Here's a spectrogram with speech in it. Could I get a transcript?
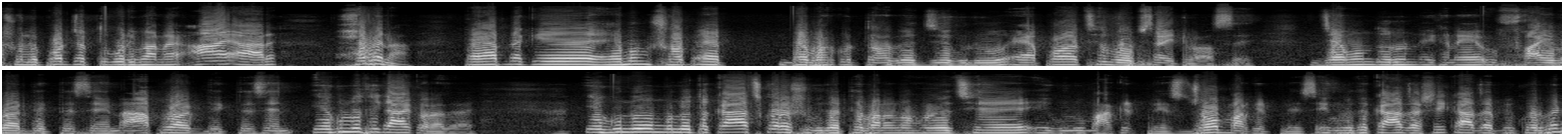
আসলে পর্যাপ্ত পরিমাণে আয় আর হবে না। তাই আপনাকে এমন সব অ্যাপ ব্যবহার করতে হবে, যেগুলো অ্যাপও আছে ওয়েবসাইটও আছে। যেমন ধরুন, এখানে ফাইবার দেখতেছেন আপওয়ার্ক দেখতেছেন, এগুলো থেকে আয় করা যায়। এগুলো মূলত কাজ করার সুবিধার্থে বানানো হয়েছে। এগুলো market place job market place এগুলোতে কাজ আসে, কাজ আপনি করবেন,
